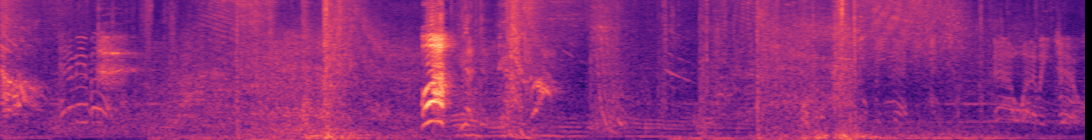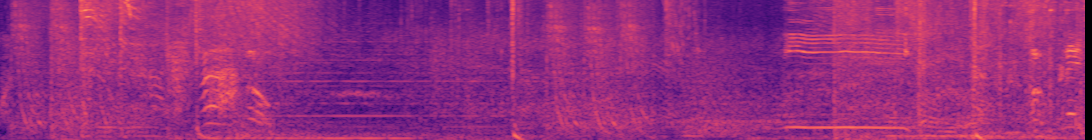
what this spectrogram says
Oh! Now what do we do? Whee! Grenade!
